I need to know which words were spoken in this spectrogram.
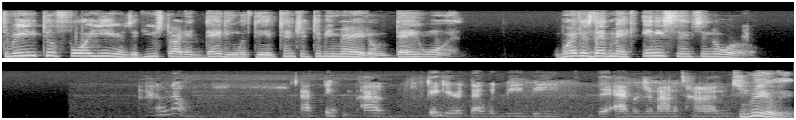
three to four years if you started dating with the intention to be married on day one? Where does that make any sense in the world? I don't know. I think I figured that would be the the average amount of time to Really?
